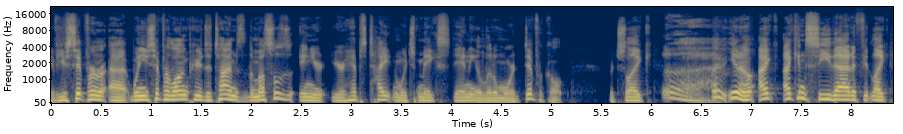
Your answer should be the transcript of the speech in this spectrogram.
If you sit for uh, when you sit for long periods of times, the muscles in your, your hips tighten, which makes standing a little more difficult. Which, like, I- you know, I, I can see that if you like.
